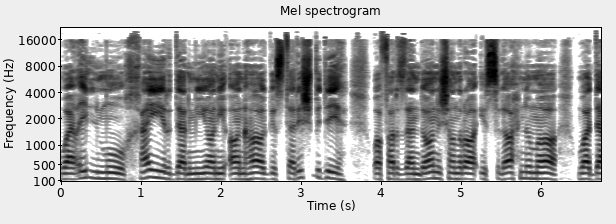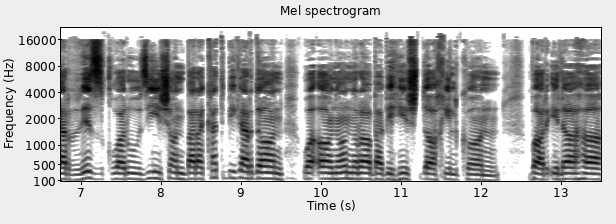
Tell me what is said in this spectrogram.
و علم و خیر در میان آنها گسترش بده و فرزندانشان را اصلاح نما و در رزق و روزیشان برکت بگردان و آنان را به بهشت داخل کن. بار الها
